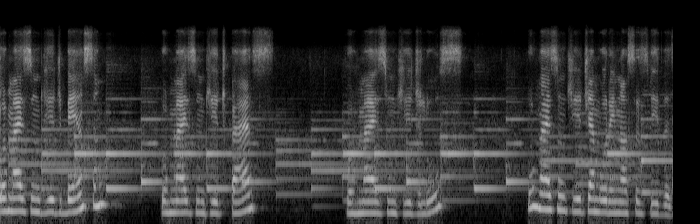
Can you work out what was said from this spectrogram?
por mais um dia de bênção, por mais um dia de paz, por mais um dia de luz, por mais um dia de amor em nossas vidas.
